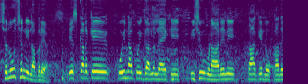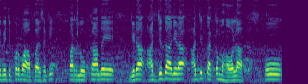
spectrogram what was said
ਸੋਲੂਸ਼ਨ ਨਹੀਂ ਲੱਭ ਰਿਹਾ। ਇਸ ਕਰਕੇ ਕੋਈ ਨਾ ਕੋਈ ਗੱਲ ਲੈ ਕੇ ਇਸ਼ੂ ਬਣਾ ਰਹੇ ਨੇ, ਤਾਂ ਕਿ ਲੋਕਾਂ ਦੇ ਵਿੱਚ ਪ੍ਰਭਾਵ ਪੈ ਸਕੇ। ਪਰ ਲੋਕਾਂ ਦੇ ਜਿਹੜਾ ਅੱਜ ਦਾ ਜਿਹੜਾ ਅੱਜ ਤੱਕ ਮਾਹੌਲ ਆ, ਉਹ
